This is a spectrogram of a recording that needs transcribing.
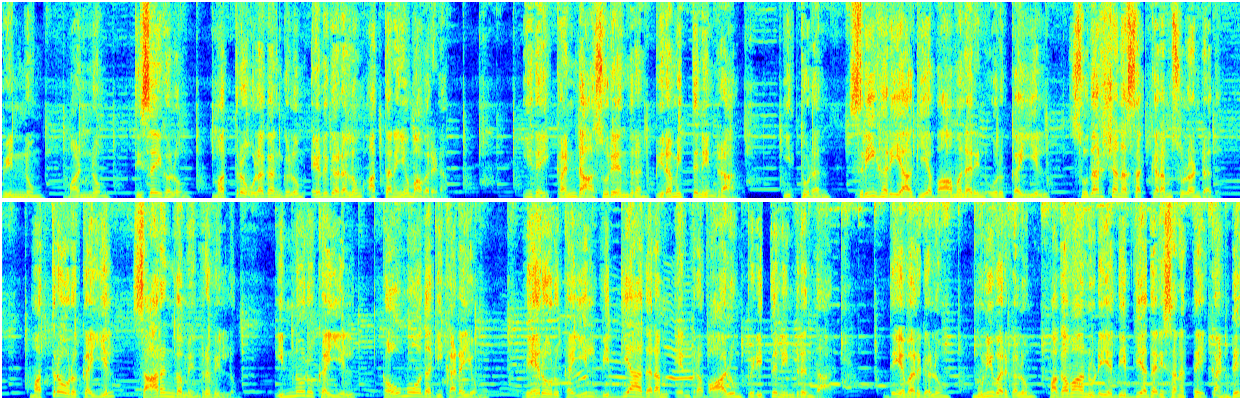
விண்ணும் மண்ணும் திசைகளும் மற்ற உலகங்களும் எழுகடலும் அத்தனையும் அவரிடம். இதை கண்ட அசுரேந்திரன் பிரமித்து நின்றான். இத்துடன் ஸ்ரீஹரியாகிய வாமனரின் ஒரு கையில் சுதர்ஷன சக்கரம் சுழன்றது. மற்ற ஒரு கையில் சாரங்கம் என்று வில்லும். இன்னொரு கையில் கௌமோதகி கடையும் வேறொரு கையில் வித்யாதரம் என்ற வாளும் பிடித்து நின்றிருந்தார். தேவர்களும் முனிவர்களும் பகவானுடைய திவ்ய தரிசனத்தை கண்டு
